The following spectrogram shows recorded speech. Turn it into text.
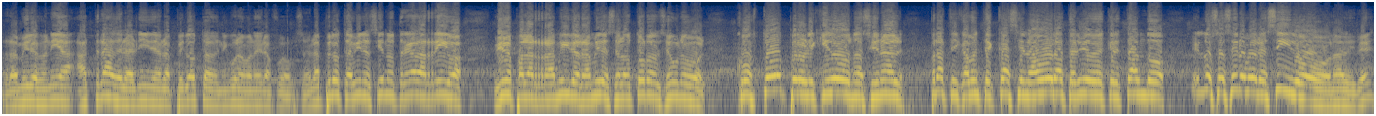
Ramírez venía atrás de la línea de la pelota, de ninguna manera fue offside. La pelota viene siendo entregada arriba, viene para Ramírez, Ramírez el autor del segundo gol. Costó, pero liquidó Nacional prácticamente casi en la hora, terminó decretando el 2 a 0 merecido, Nadir, ¿eh?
